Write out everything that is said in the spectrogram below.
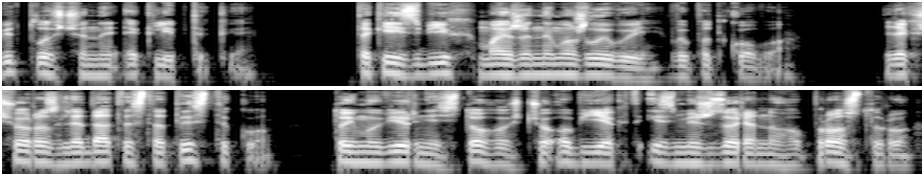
від площини екліптики. Такий збіг майже неможливий випадково. Якщо розглядати статистику, то ймовірність того, що об'єкт із міжзоряного простору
